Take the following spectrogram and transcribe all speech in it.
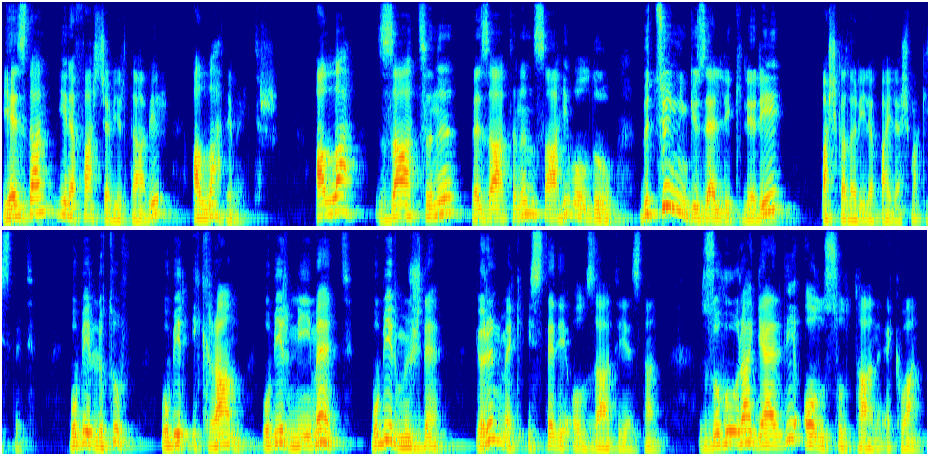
Yezdan yine Farsça bir tabir. Allah demektir. Allah zatını ve zatının sahip olduğu bütün güzellikleri başkalarıyla paylaşmak istedi. Bu bir lütuf, bu bir ikram, bu bir nimet, bu bir müjde. Görünmek istedi ol zat-ı yezdan. Zuhura geldi ol sultanı ekvan.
